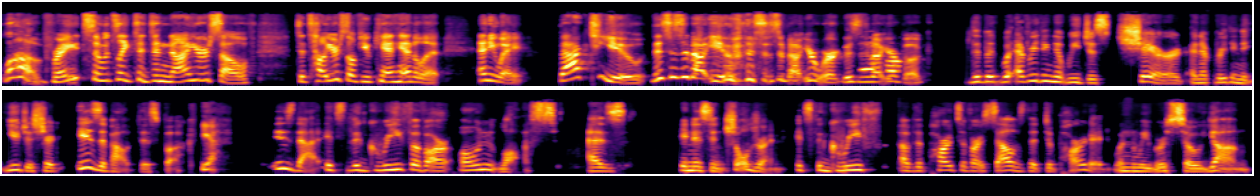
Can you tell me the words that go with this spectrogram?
love, right? So it's like to deny yourself, to tell yourself you can't handle it. Anyway, back to you. This is about you. This is about your work. This is about your book. the, but what- everything that we just shared and everything that you just shared is about this book. Yeah. Is that it's the grief of our own loss as innocent children. It's the grief of the parts of ourselves that departed when we were so young.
